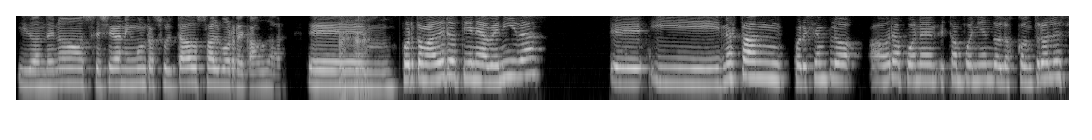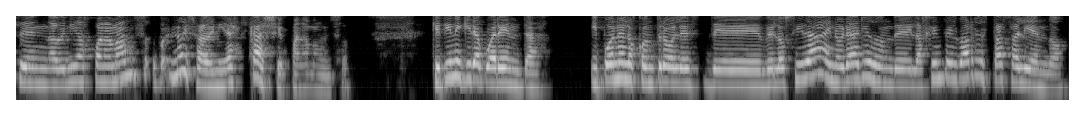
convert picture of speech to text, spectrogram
y donde no se llega a ningún resultado salvo recaudar. Eh, Puerto Madero tiene avenidas eh, y no están, por ejemplo, ahora ponen, están poniendo los controles en Avenida Juana Manso, no es avenida, es calle Juana Manso, que tiene que ir a 40 y ponen los controles de velocidad en horarios donde la gente del barrio está saliendo.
